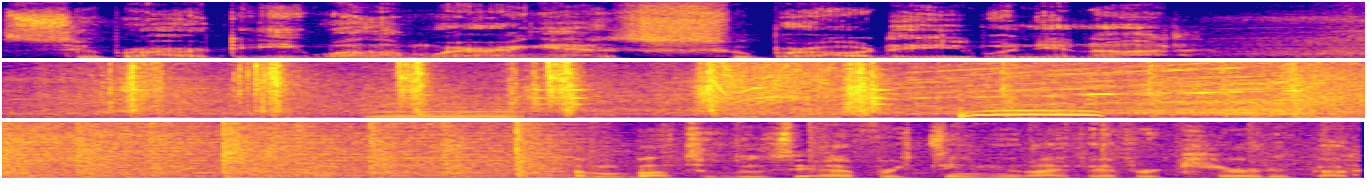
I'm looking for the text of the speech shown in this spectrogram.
Super hard to eat while I'm wearing it. It's super hard to eat when you're not. Uh. I'm about to lose everything that I've ever cared about.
